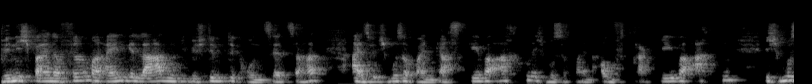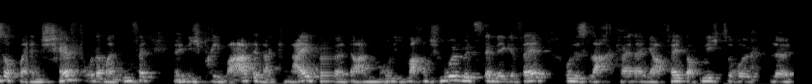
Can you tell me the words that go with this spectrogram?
Bin ich bei einer Firma eingeladen, die bestimmte Grundsätze hat? Also ich muss auf meinen Gastgeber achten, ich muss auf meinen Auftraggeber achten, ich muss auf meinen Chef oder mein Umfeld. Wenn ich privat in der Kneipe dann und ich mache einen Schwulenwitz, der mir gefällt und es lacht keiner, ja, fällt auf mich zurück, blöd.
